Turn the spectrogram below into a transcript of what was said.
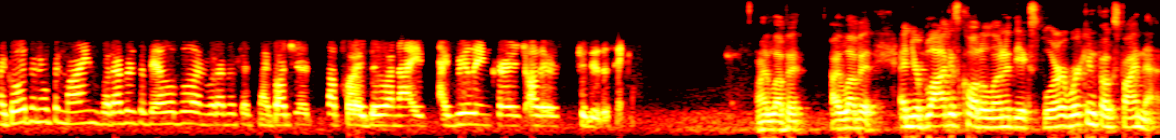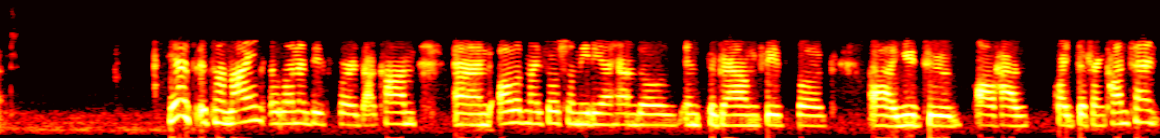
I go with an open mind, whatever's available and whatever fits my budget, that's what I do. And I, I really encourage others to do the same. I love it. I love it. And your blog is called Ilona the Explorer. Where can folks find that? Yes, it's online, ilonatheexplorer.com, and all of my social media handles, Instagram, Facebook, uh, YouTube, all has quite different content,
